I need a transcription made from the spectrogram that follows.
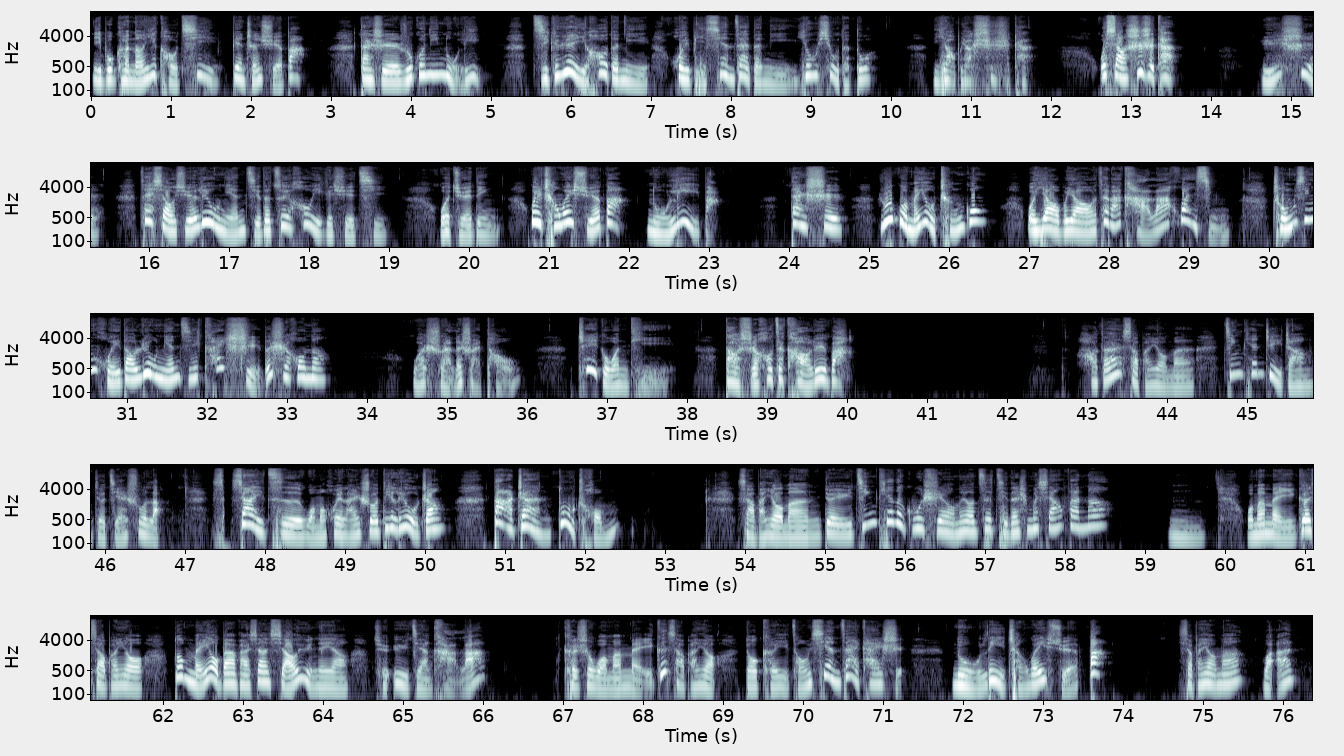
你不可能一口气变成学霸，但是如果你努力，几个月以后的你会比现在的你优秀的多。你要不要试试看？我想试试看。于是，在小学六年级的最后一个学期，我决定为成为学霸努力一把。但是如果没有成功，我要不要再把卡拉唤醒，重新回到六年级开始的时候呢？我甩了甩头，这个问题到时候再考虑吧。好的，小朋友们，今天这一章就结束了。下一次我们会来说第六章“大战杜虫”。小朋友们，对于今天的故事有没有自己的什么想法呢？嗯，我们每一个小朋友都没有办法像小雨那样去遇见卡拉，可是我们每一个小朋友都可以从现在开始努力成为学霸。小朋友们，晚安。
